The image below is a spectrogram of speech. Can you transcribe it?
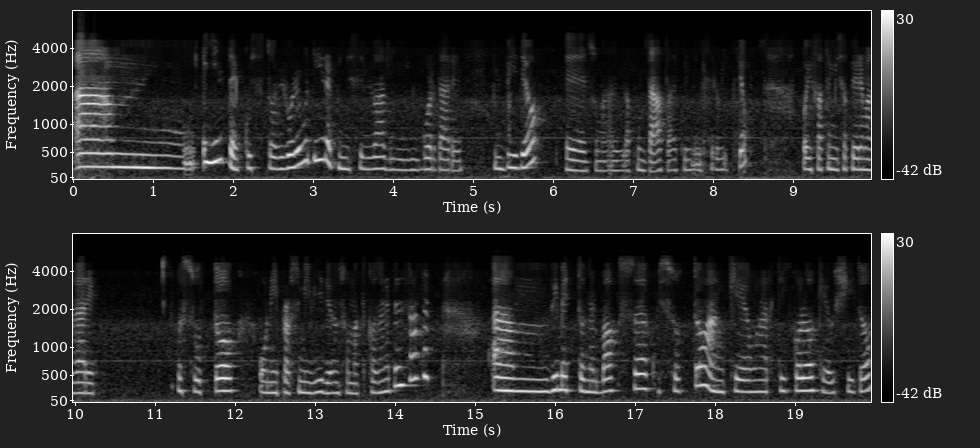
Um, e niente, questo vi volevo dire, quindi se vi va di guardare il video, eh, insomma la puntata e quindi il servizio, poi fatemi sapere magari sotto o nei prossimi video insomma che cosa ne pensate. Um, vi metto nel box qui sotto anche un articolo che è uscito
